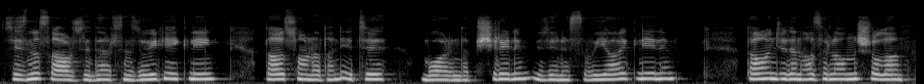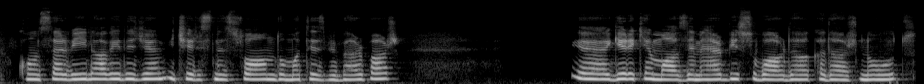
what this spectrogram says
Siz nasıl arzu edersiniz öyle ekleyin. Daha sonradan eti buharında pişirelim. Üzerine sıvı yağ ekleyelim. Daha önceden hazırlanmış olan konserve ilave edeceğim. İçerisinde soğan, domates, biber var. Ee, gereken malzemeler bir su bardağı kadar nohut.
